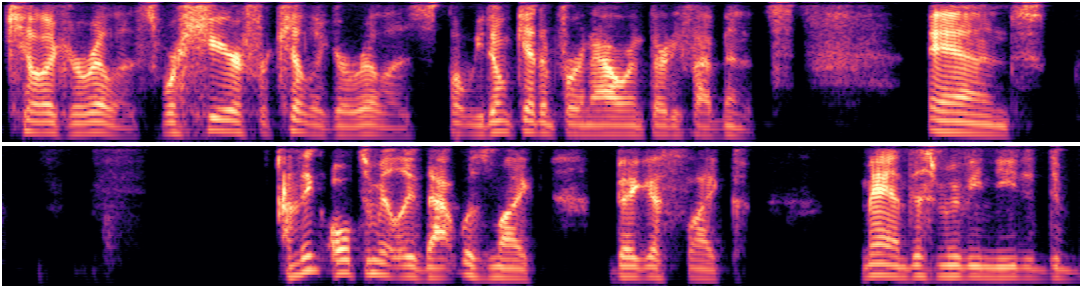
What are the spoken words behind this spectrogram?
killer gorillas we're here for killer gorillas but we don't get them for an hour and 35 minutes. And i think ultimately that was my biggest like man this movie needed to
